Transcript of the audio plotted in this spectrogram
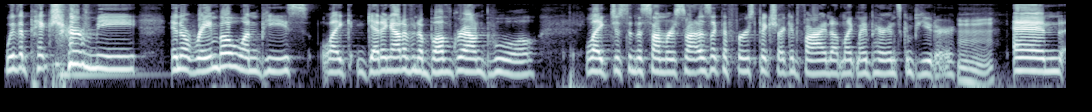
with a picture of me in a rainbow one piece, like getting out of an above ground pool, like just in the summer spot. It was like the first picture I could find on like my parents' computer. Mm-hmm. And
